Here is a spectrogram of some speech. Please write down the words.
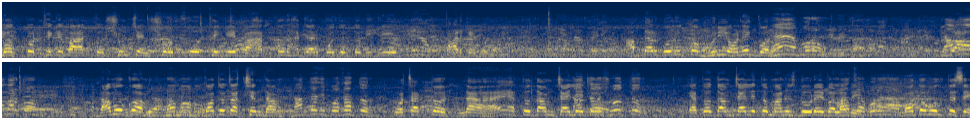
সত্তর থেকে বাহাত্তর শুনছেন? সত্তর থেকে বাহাত্তর হাজার পর্যন্ত বিক্রির টার্গেট হলো। আপনার গরুর তো ভুড়ি অনেক বড়। হ্যাঁ বড়। দামও কম। কত চাচ্ছেন দাম? পঁচাত্তর। পঁচাত্তর? না এত দাম চাইলে তো এত দাম চাইলে তো মানুষ দৌড়াই বেলাবে আচ্ছা। কত বলতেছে?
